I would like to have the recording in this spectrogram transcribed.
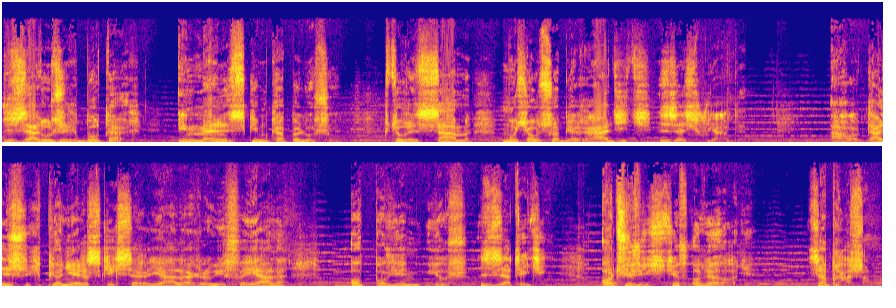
w zalużych butach i męskim kapeluszu, który sam musiał sobie radzić ze światem. A o dalszych pionierskich serialach Louis Fejala opowiem już za tydzień. Oczywiście w Odeonie. Zapraszam.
